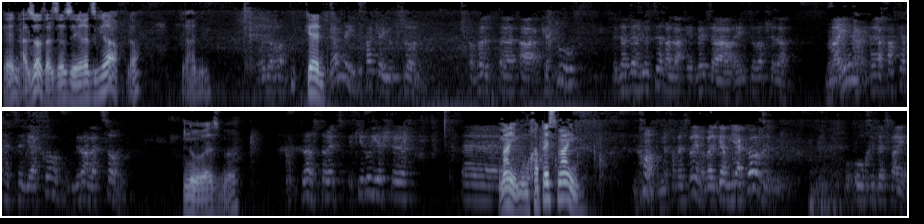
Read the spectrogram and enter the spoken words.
כן, הזאת, הזאת זה ארץ גרר, לא? כן. גם ליצחק היו צאן, אבל אה, הכתוב מדבר יותר על ההיבט, הייתי אומר, של המים, ואחר כך אצל יעקב הוא מדבר על הצאן. נו, אז מה? לא, זאת אומרת, כאילו יש... אה, מים, הוא מחפש מים. נכון, הוא מחפש מים, אבל גם יעקב הוא חיפש מים.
